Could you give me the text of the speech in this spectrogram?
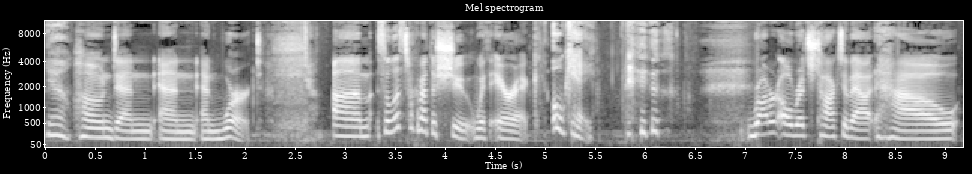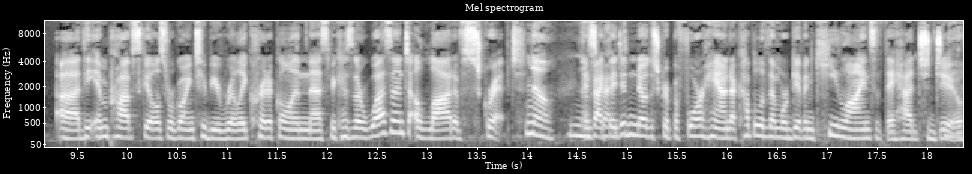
yeah. honed and, and, and worked. Um, so let's talk about the shoot with Eric. Okay. Robert Ulrich talked about how uh, the improv skills were going to be really critical in this because there wasn't a lot of script. No, no in fact, they didn't know the script beforehand. A couple of them were given key lines that they had to do.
